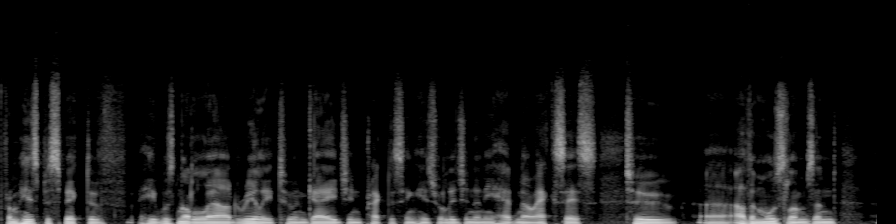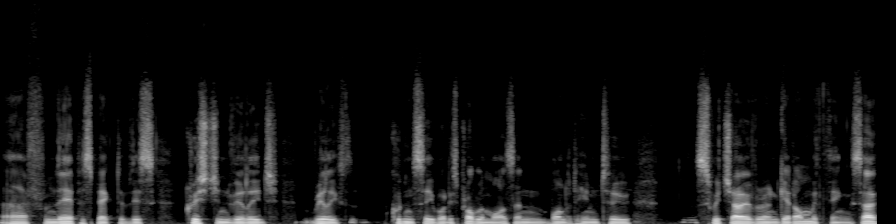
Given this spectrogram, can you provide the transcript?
from his perspective, he was not allowed really to engage in practicing his religion, and he had no access to uh, other Muslims, and uh, from their perspective, this Christian village really couldn't see what his problem was and wanted him to switch over and get on with things. So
